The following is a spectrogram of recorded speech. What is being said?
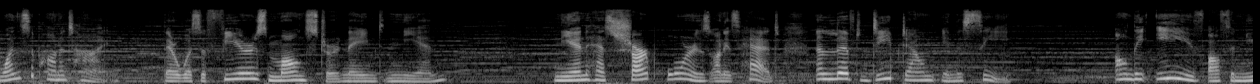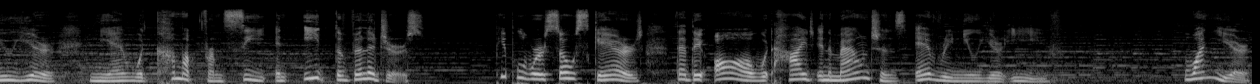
Once upon a time, there was a fierce monster named Nian. Nian has sharp horns on its head and lived deep down in the sea. On the eve of the new year, Nian would come up from sea and eat the villagers. People were so scared that they all would hide in the mountains every New Year Eve. One year,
